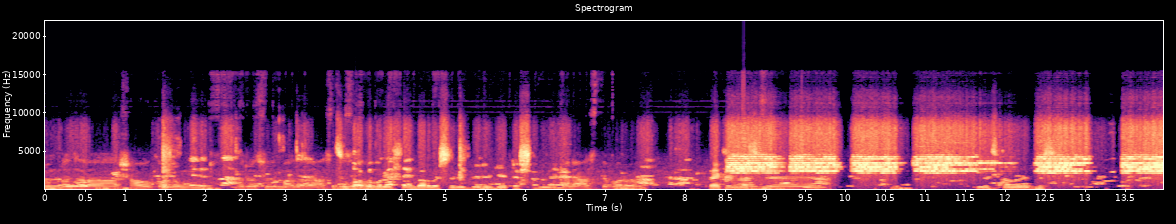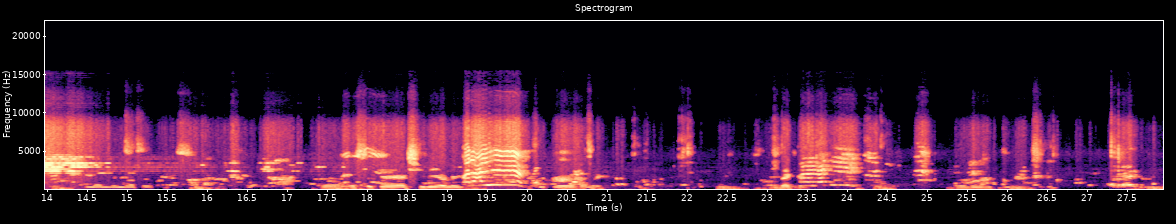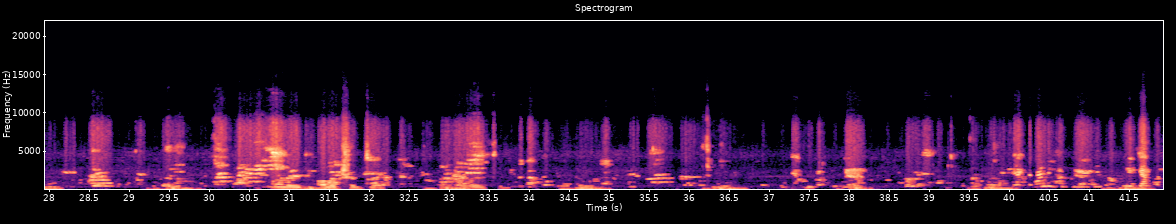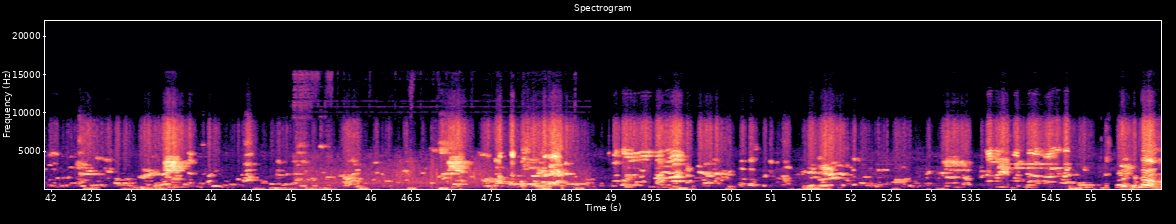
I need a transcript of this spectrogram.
তোমরা যারা শাহ কদম রসুল মাজারে আসতে বড় সুন্দর শরীফের গেটের সামনে। এখানে আসতে পারো। দেখেন সিঁড়ি অনেক দেখেন। অনেক আলোকসজ্জা রয়েছে। Susunod.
